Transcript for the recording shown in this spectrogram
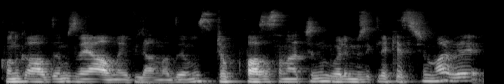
konuk aldığımız veya almayı planladığımız çok fazla sanatçının böyle müzikle kesişim var ve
